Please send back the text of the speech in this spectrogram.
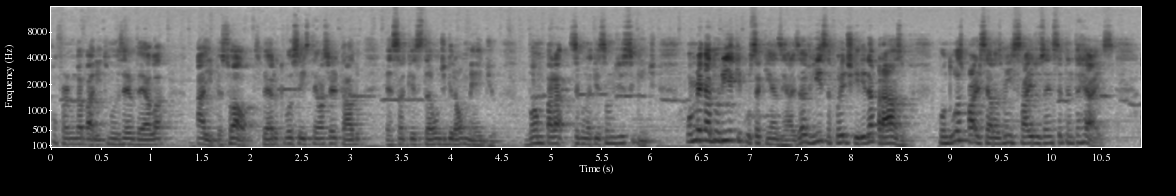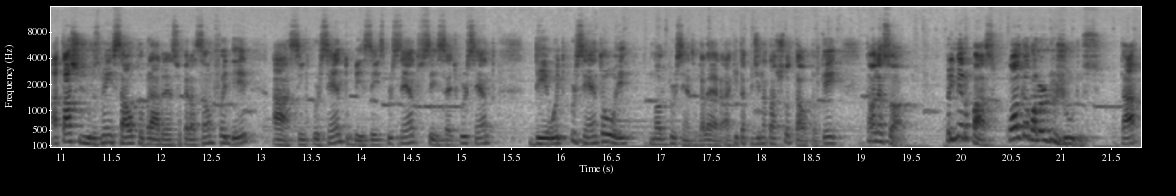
conforme o gabarito nos revela aí, pessoal. Espero que vocês tenham acertado essa questão de grau médio. Vamos para a segunda questão, que diz o seguinte. Uma mercadoria que custa 500 reais à vista foi adquirida a prazo, com duas parcelas mensais de 270 reais. A taxa de juros mensal cobrada nessa operação foi de A, 5%, B, 6%, C, 7%, D, 8% ou E, 9%. Galera, aqui tá pedindo a taxa total, tá ok? Então, olha só. Primeiro passo, qual é o valor dos juros? Tá?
